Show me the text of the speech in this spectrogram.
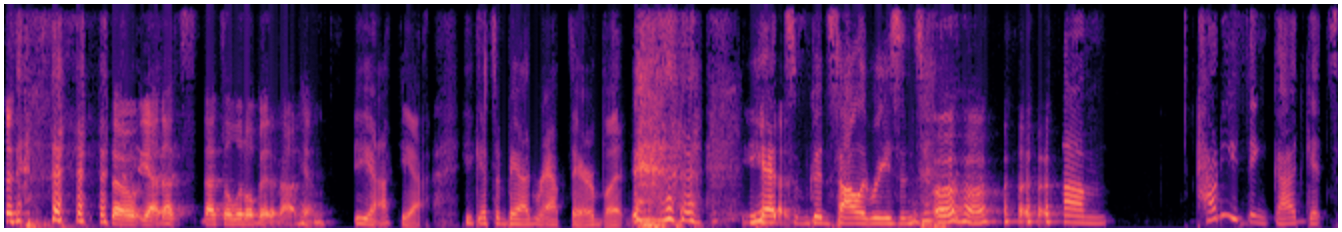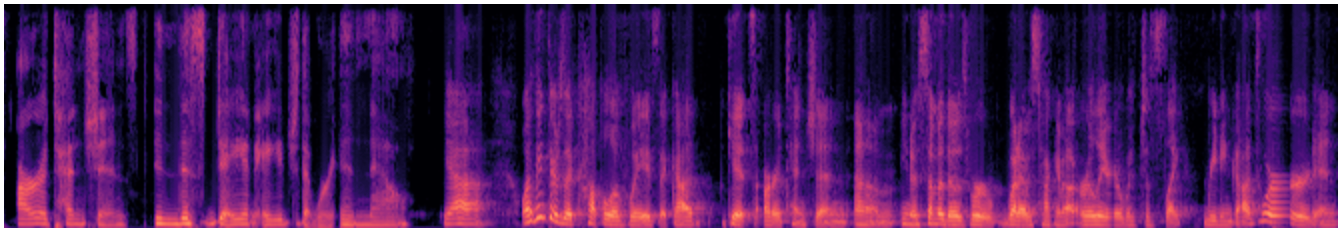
so yeah, that's that's a little bit about him. Yeah, yeah. He gets a bad rap there, but he had some good solid reasons. uh-huh. um how do you think God gets our attention in this day and age that we're in now? Yeah. Well, I think there's a couple of ways that God gets our attention. Um, you know, some of those were what I was talking about earlier with just like reading God's word and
